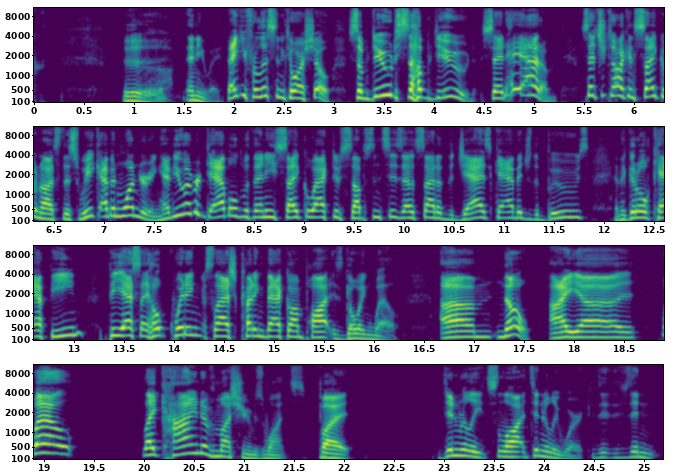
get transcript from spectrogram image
Ugh. Anyway, thank you for listening to our show. Subdued Subdued said, Hey Adam, since you're talking psychonauts this week, I've been wondering, have you ever dabbled with any psychoactive substances outside of the jazz cabbage, the booze, and the good old caffeine? P.S. I hope quitting slash cutting back on pot is going well. Um, no. I uh well, like kind of mushrooms once, but didn't really it's a lot it didn't really work. It, didn't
